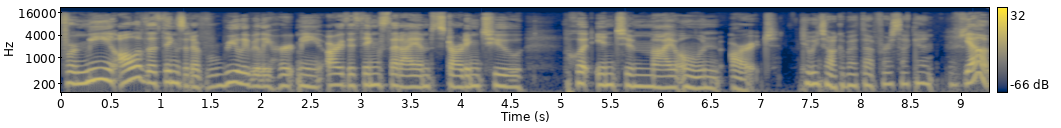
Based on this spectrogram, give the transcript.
For me, all of the things that have really, really hurt me are the things that I am starting to put into my own art. Can we talk about that for a second? Yeah.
